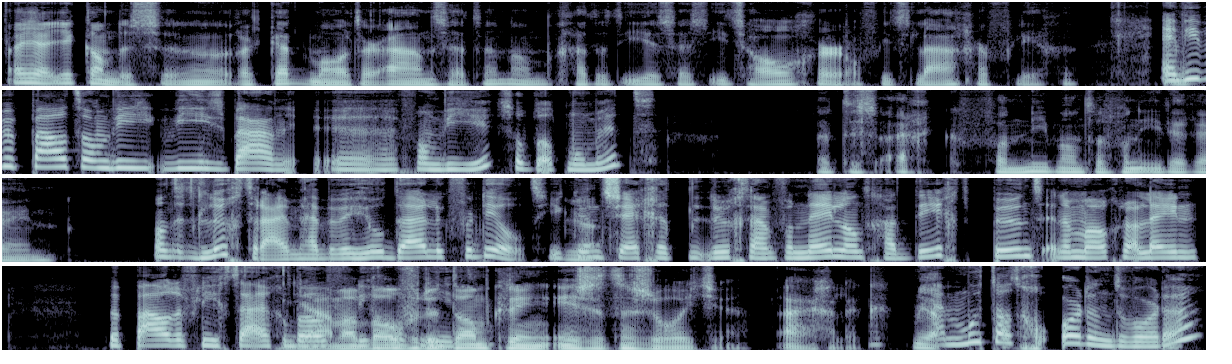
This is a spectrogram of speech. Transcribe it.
Nou ja, je kan dus een raketmotor aanzetten. En dan gaat het ISS iets hoger of iets lager vliegen. En wie bepaalt dan wie, wie's baan eh, van wie is op dat moment? Het is eigenlijk van niemand en van iedereen. Want het luchtruim hebben we heel duidelijk verdeeld. Je Ja. kunt zeggen, het luchtruim van Nederland gaat dicht, punt. En dan mogen er alleen bepaalde vliegtuigen boven ja, maar boven de niet. dampkring is het een zooitje, eigenlijk. Ja. En moet dat geordend worden?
